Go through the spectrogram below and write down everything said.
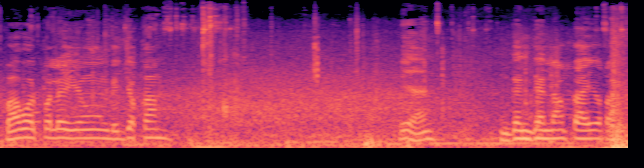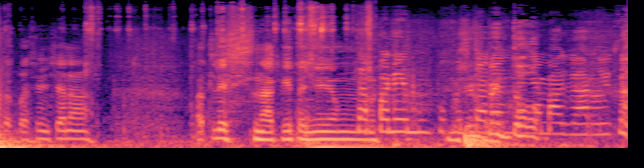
bawal pala yung video cam. Yan. Hanggang dyan lang tayo kasi pasensya na at least nakita nyo yung Tapanay mo pupunta lang kanya mag-aral ka.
